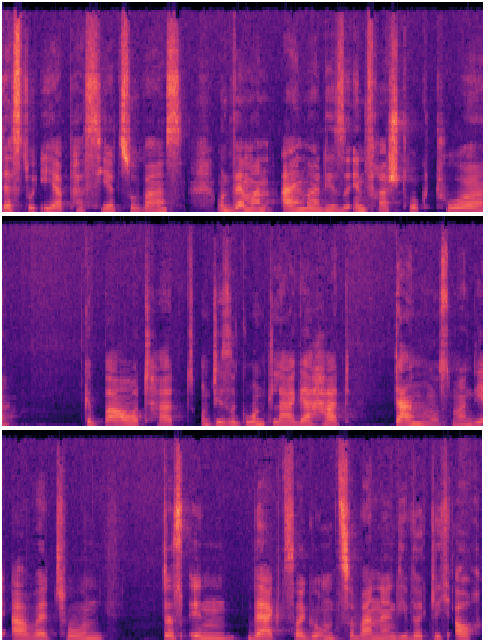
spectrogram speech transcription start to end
desto eher passiert sowas. Und wenn man einmal diese Infrastruktur gebaut hat und diese Grundlage hat, dann muss man die Arbeit tun, das in Werkzeuge umzuwandeln, die wirklich auch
